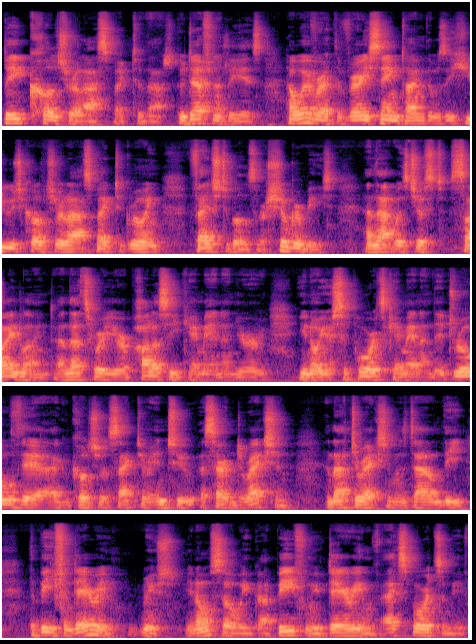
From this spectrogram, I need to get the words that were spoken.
big cultural aspect to that. There definitely is. However, at the very same time, there was a huge cultural aspect to growing vegetables or sugar beet, and that was just sidelined. And that's where your policy came in, and your you know your supports came in, and they drove the agricultural sector into a certain direction and that direction was down the the beef and dairy route. You know, so we've got beef and we've dairy and we've exports and we've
